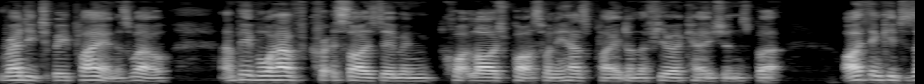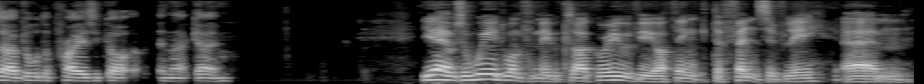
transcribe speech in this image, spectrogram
ready to be playing as well. And people have criticised him in quite large parts when he has played on the few occasions, but I think he deserved all the praise he got in that game. Yeah, it was a weird one for me because I agree with you. I think defensively, um,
